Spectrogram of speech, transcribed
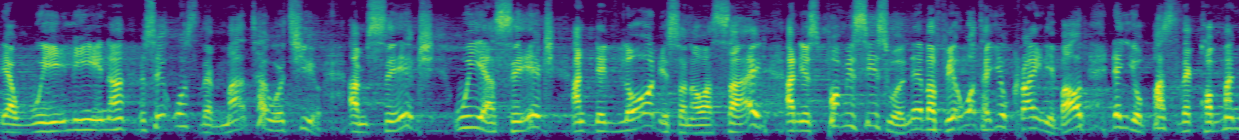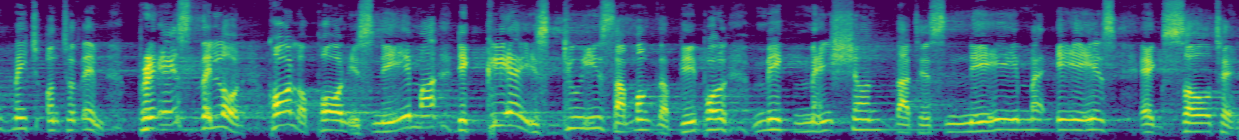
they are wailing. You say, what's the matter with you? I'm saved, we are saved, and the Lord is on our side, and his promises will never fail. What are you crying about? Then you pass the commandment unto them. Praise the Lord. Call upon his name. Declare his doings among the people. Make mention that his name is exalted.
